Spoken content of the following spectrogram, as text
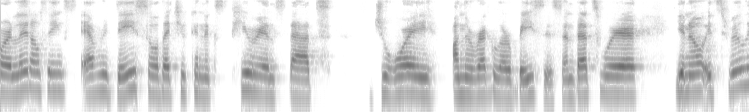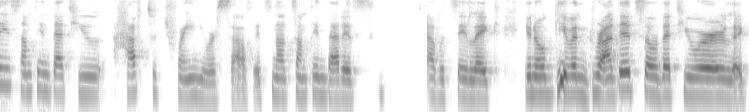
for little things every day so that you can experience that joy on a regular basis. And that's where you know it's really something that you have to train yourself. It's not something that is i would say like you know given granted so that you are like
